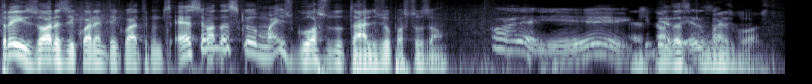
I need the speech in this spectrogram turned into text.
3 horas e 44 minutos. Essa é uma das que eu mais gosto do Thales, viu, pastorzão? Olha aí, que é uma das que eu beleza. mais gosto.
